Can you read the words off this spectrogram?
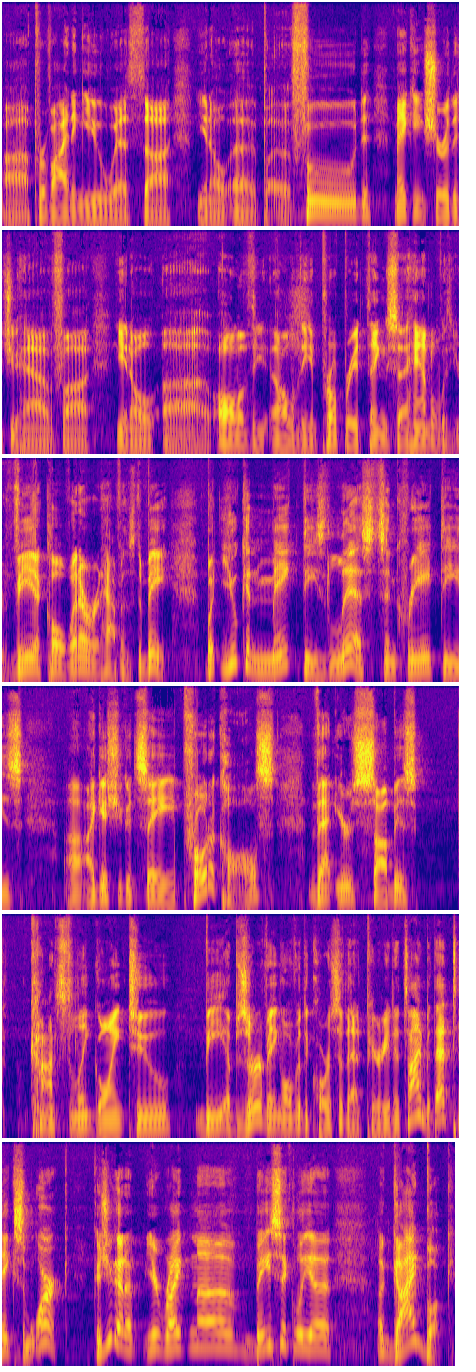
uh, providing you with, uh, you know, uh, p- uh, food, making sure that you have, you know, all of the all of the appropriate things to handle with your vehicle, whatever it happens to be. But you can make these lists and create these, I guess you could say, protocols that your sub is constantly going to be observing over the course of that period of time. But that takes some work because you got to you're writing a, basically a, a guidebook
